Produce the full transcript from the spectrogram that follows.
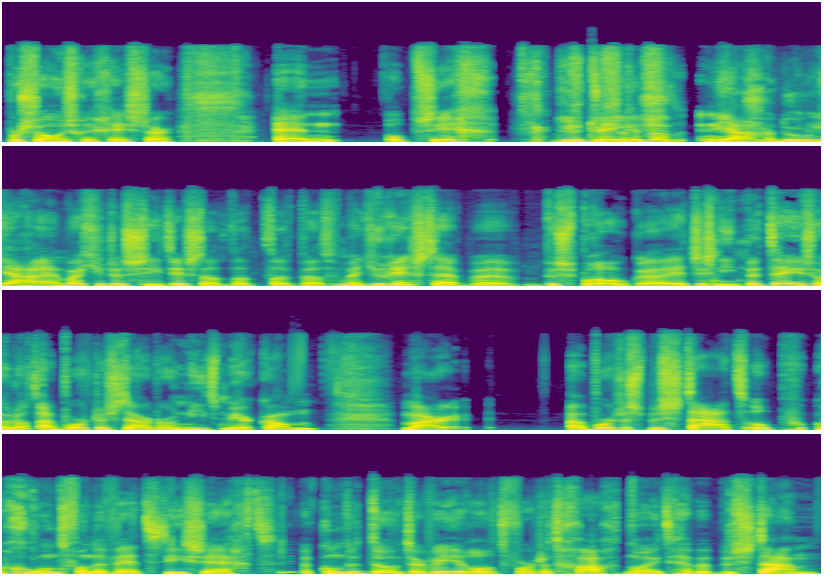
persoonsregister. En op zich dus, betekent dus dat. Ja, Ja, door. ja, en wat je dus ziet is dat, dat, dat wat we met juristen hebben besproken. Het is niet meteen zo dat abortus daardoor niet meer kan. Maar abortus bestaat op grond van de wet die zegt: komt de dood ter wereld, wordt het geacht nooit hebben bestaan.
